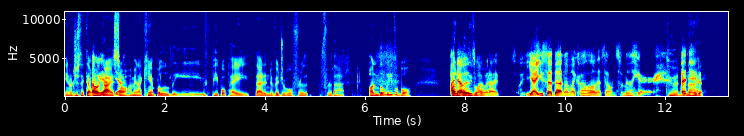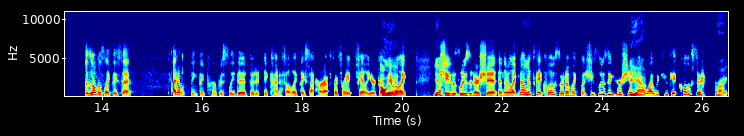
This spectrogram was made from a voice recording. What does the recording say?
You know, just like that Oh, one yeah, guy I yeah. saw. I mean, I can't believe people pay that individual for for that. Unbelievable. I know that's why when I yeah, you said that and I'm like, "Oh, that sounds familiar." Good and night. it- It was almost like they set I don't think they purposely did, but it, it kind of felt like they set her up for fra- failure because Oh, they yeah. were like, Yeah. she was losing her shit, and they're like, no, Yeah. let's get closer. And I'm like, but she's losing her shit Yeah. now. Why would you get closer? Right.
